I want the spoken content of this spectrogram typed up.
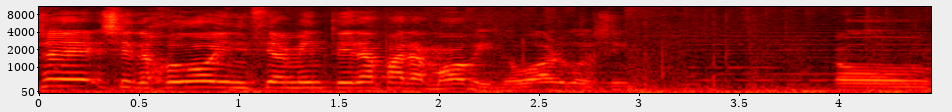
sé si el juego inicialmente era para móvil o algo así. O...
